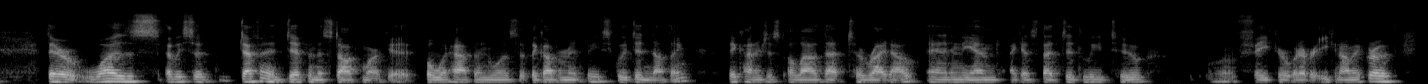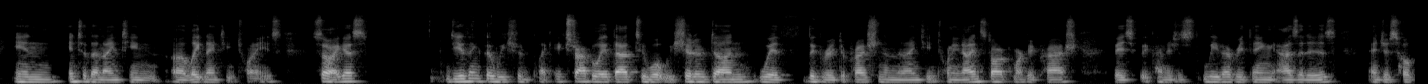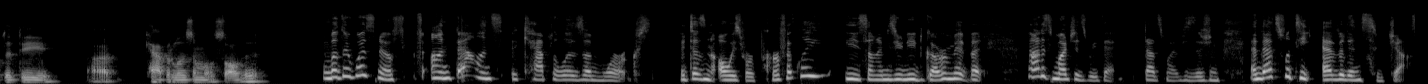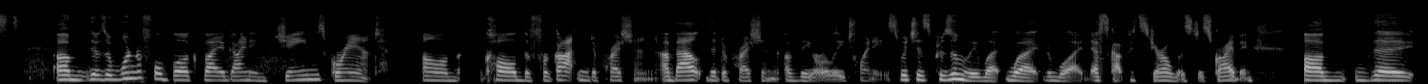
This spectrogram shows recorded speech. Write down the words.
there was at least a definite dip in the stock market. But what happened was that the government basically did nothing. They kind of just allowed that to ride out. And in the end, I guess that did lead to fake or whatever economic growth in into the 19 uh, late 1920s. So I guess do you think that we should like extrapolate that to what we should have done with the Great Depression and the 1929 stock market crash? Basically, kind of just leave everything as it is and just hope that the uh, capitalism will solve it. Well, there was no on balance. Capitalism works. It doesn't always work perfectly. Sometimes you need government, but not as much as we think. That's my position, and that's what the evidence suggests. Um, there's a wonderful book by a guy named James Grant um, called the Forgotten Depression about the depression of the early 20s, which is presumably what what what F. Scott Fitzgerald was describing. Um, the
